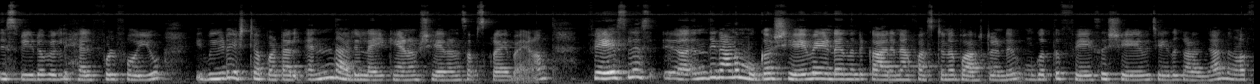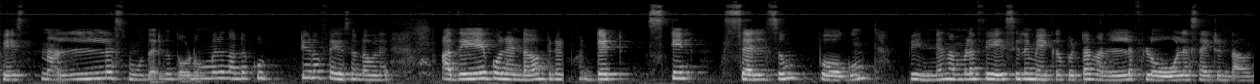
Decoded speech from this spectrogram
this video will helpful for you ഈ വീഡിയോ ഇഷ്ടപ്പെട്ടാൽ എന്തായാലും ലൈക്ക് ചെയ്യണം ഷെയർ ചെയ്യണം സബ്സ്ക്രൈബ് ചെയ്യണം. ഫേസിൽ എന്തിനാണ് മുഖം ഷേവ് ചെയ്യേണ്ടതെന്നൊരു കാര്യം ഞാൻ ഫസ്റ്റ് തന്നെ ഉണ്ട് മുഖത്ത് ഫേസ് ഷേവ് ചെയ്ത് കളഞ്ഞാൽ നിങ്ങളുടെ ഫേസ് നല്ല സ്മൂത്ത് ആയിരിക്കും. തൊടുമ്പോൾ നല്ല കുട്ടിയുടെ ഫേസ് ഉണ്ടാവില്ലേ അതേപോലെ ഉണ്ടാവും. പിന്നെ ഡെഡ് സ്കിൻ സെൽസും പോകും. പിന്നെ നമ്മളെ ഫേസിൽ മേക്കപ്പ് ഇട്ടാൽ നല്ല ഫ്ലോലെസ് ആയിട്ട് ഉണ്ടാവും.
